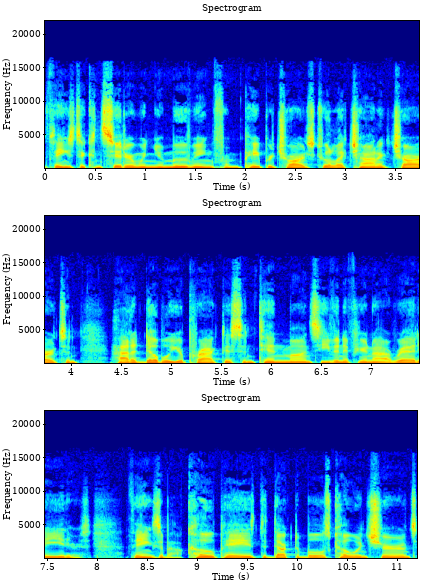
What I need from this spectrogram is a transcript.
things to consider when you're moving from paper charts to electronic charts and how to double your practice in 10 months, even if you're not ready. There's things about co-pays, deductibles, co-insurance,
